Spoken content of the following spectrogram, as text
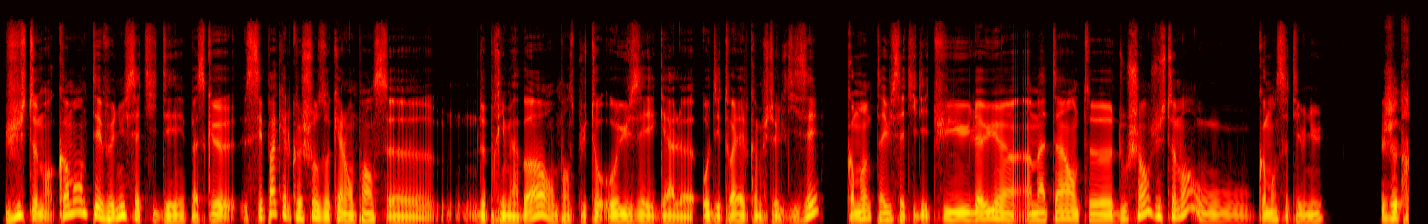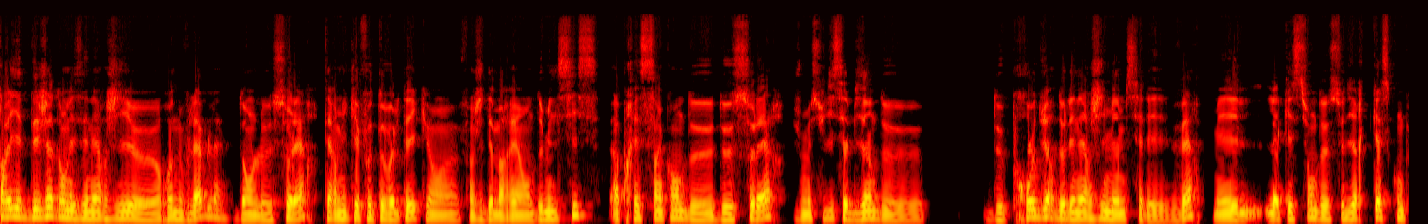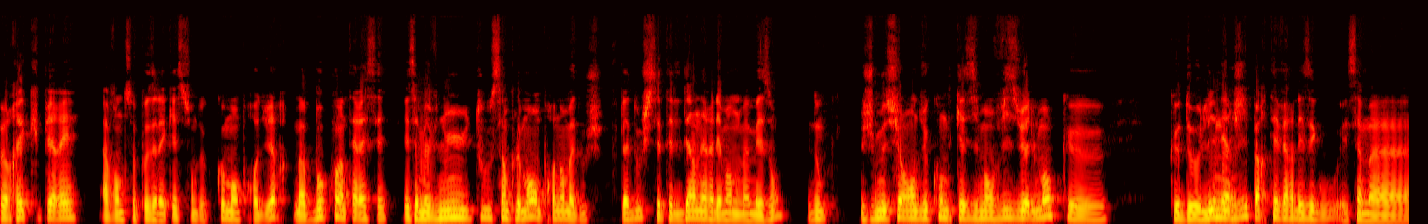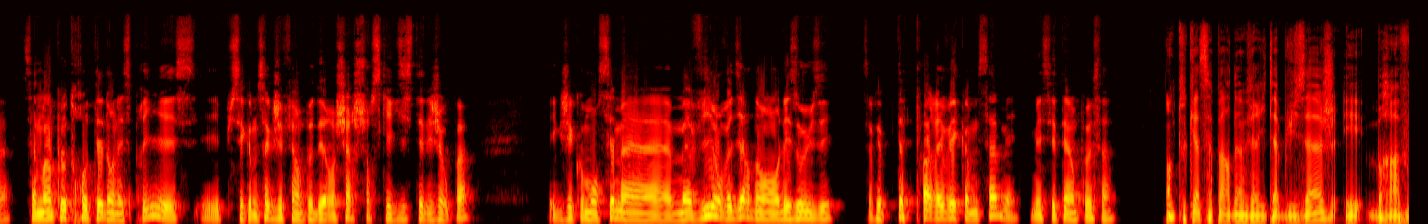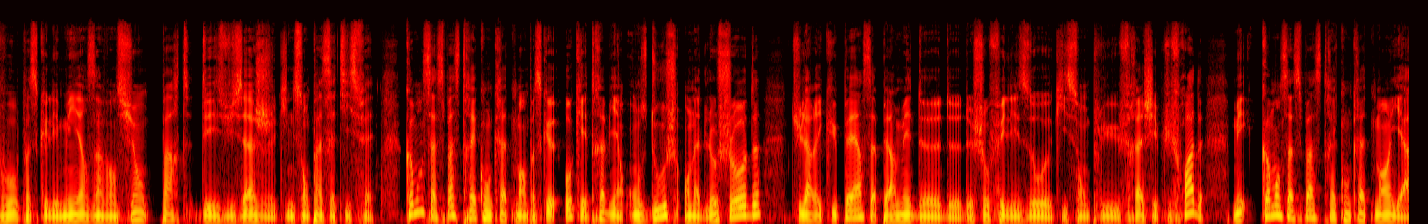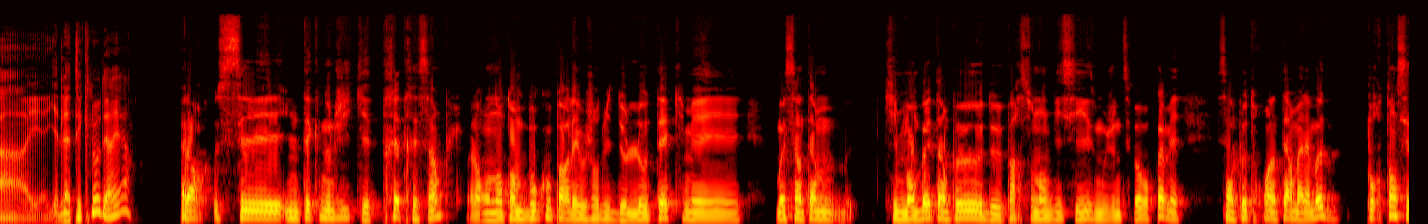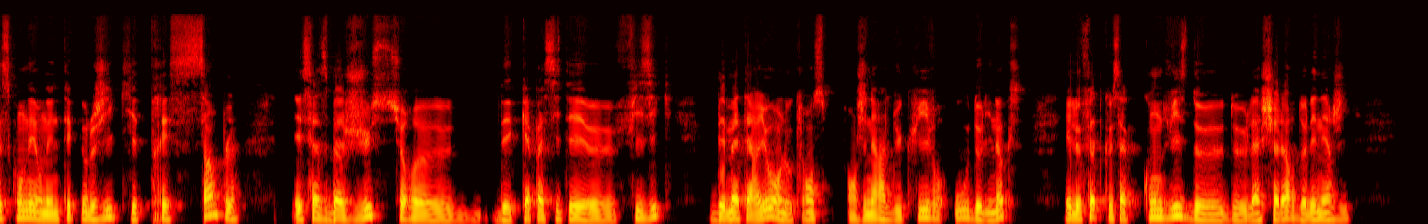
justement, comment t'es venue cette idée? Parce que c'est pas quelque chose auquel on pense euh, de prime abord, on pense plutôt eau usée égale eau des toilettes comme je te le disais. Comment t'as eu cette idée? Tu l'as eu un, un matin en te douchant justement ou comment ça t'est venu? Je travaillais déjà dans les énergies euh, renouvelables, dans le solaire, thermique et photovoltaïque. Enfin, j'ai démarré en 2006. Après cinq ans de, solaire, je me suis dit c'est bien de de produire de l'énergie même si elle est verte. Mais la question de se dire qu'est-ce qu'on peut récupérer avant de se poser la question de comment produire m'a beaucoup intéressé. Et ça m'est venu tout simplement en prenant ma douche. La douche, c'était le dernier élément de ma maison. Et donc, je me suis rendu compte quasiment visuellement que que de l'énergie partait vers les égouts. Et ça m'a ça m'a un peu trotté dans l'esprit. Et, puis c'est comme ça que j'ai fait un peu des recherches sur ce qui existait déjà ou pas. Et que j'ai commencé ma ma vie on va dire dans les eaux usées. Ça fait peut-être pas rêver comme ça mais mais c'était un peu ça en tout cas, ça part d'un véritable usage et bravo parce que les meilleures inventions partent des usages qui ne sont pas satisfaits. Comment ça se passe très concrètement? Parce que, ok, très bien, on se douche, on a de l'eau chaude, tu la récupères, ça permet de, de, chauffer les eaux qui sont plus fraîches et plus froides. Mais comment ça se passe très concrètement? Il y a, il y a de la techno derrière? Alors, c'est une technologie qui est très très simple. Alors, on entend beaucoup parler aujourd'hui de low-tech, mais moi, c'est un terme qui m'embête un peu de par son anglicisme ou je ne sais pas pourquoi, mais c'est un peu trop un terme à la mode. Pourtant, c'est ce qu'on est. On est une technologie qui est très simple et ça se base juste sur euh, des capacités euh, physiques, des matériaux, en l'occurrence en général du cuivre ou de l'inox, et le fait que ça conduise de, de la chaleur, de l'énergie.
